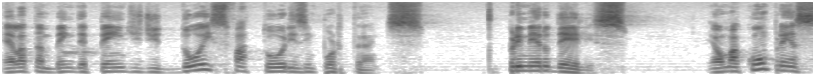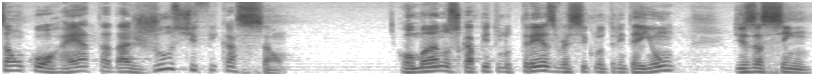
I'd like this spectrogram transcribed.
ela também depende de dois fatores importantes. O primeiro deles é uma compreensão correta da justificação. Romanos capítulo 3, versículo 31 diz assim:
